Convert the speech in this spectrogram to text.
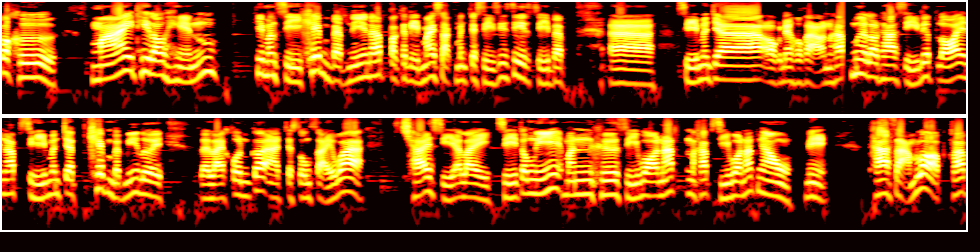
ก็คือ ไม้ที่เราเห็นที่มันสีเข้มแบบนี้นะครับ ปกติไม้สักมันจะสีซีดๆสีแบบสีมันจะออกแดงขาวๆนะครับ เมื่อเราทาสีเรียบร้อยนะครับ สีมันจะเข้มแบบนี้เลย หลาย ๆ คนก็อาจจะสงสัยว่าใช้สีอะไร สีตรงนี้มันคือสีวอลนัทนะครับ สีวอลนัทเงานี่ ทา 3 รอบครับ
